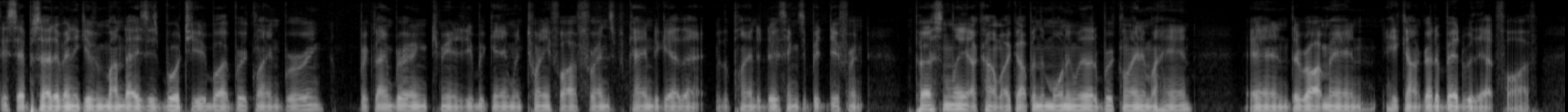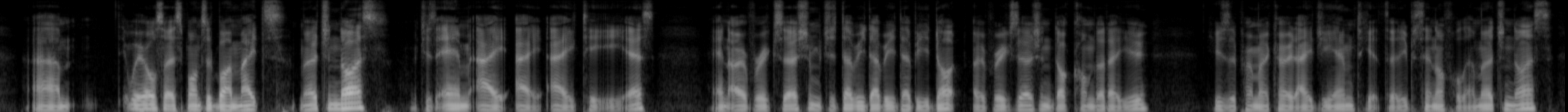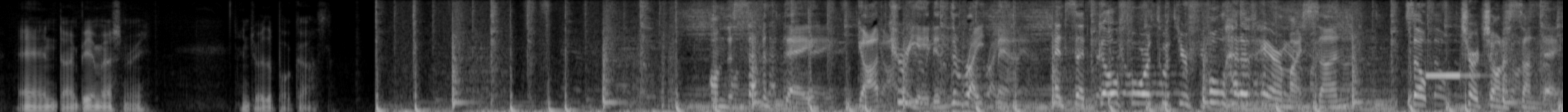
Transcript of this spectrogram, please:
This episode of Any Given Mondays is brought to you by Brick Lane Brewing. Brick Lane Brewing community began when 25 friends came together with a plan to do things a bit different. Personally, I can't wake up in the morning without a Brick Lane in my hand, and the right man, he can't go to bed without five. Um, we're also sponsored by Mates Merchandise, which is M A A A T E S, and Overexertion, which is www.overexertion.com.au. Use the promo code AGM to get 30% off all our merchandise, and don't be a mercenary. Enjoy the podcast. On the seventh day, God created the right man and said, Go forth with your full head of hair, my son. So, church on a Sunday,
